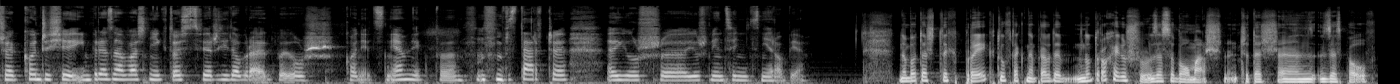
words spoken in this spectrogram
że kończy się impreza właśnie i ktoś stwierdzi, dobra, jakby już koniec, nie? Jakby wystarczy, już, już więcej nic nie robię. No bo też tych projektów tak naprawdę no trochę już za sobą masz, czy też e, zespołów.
